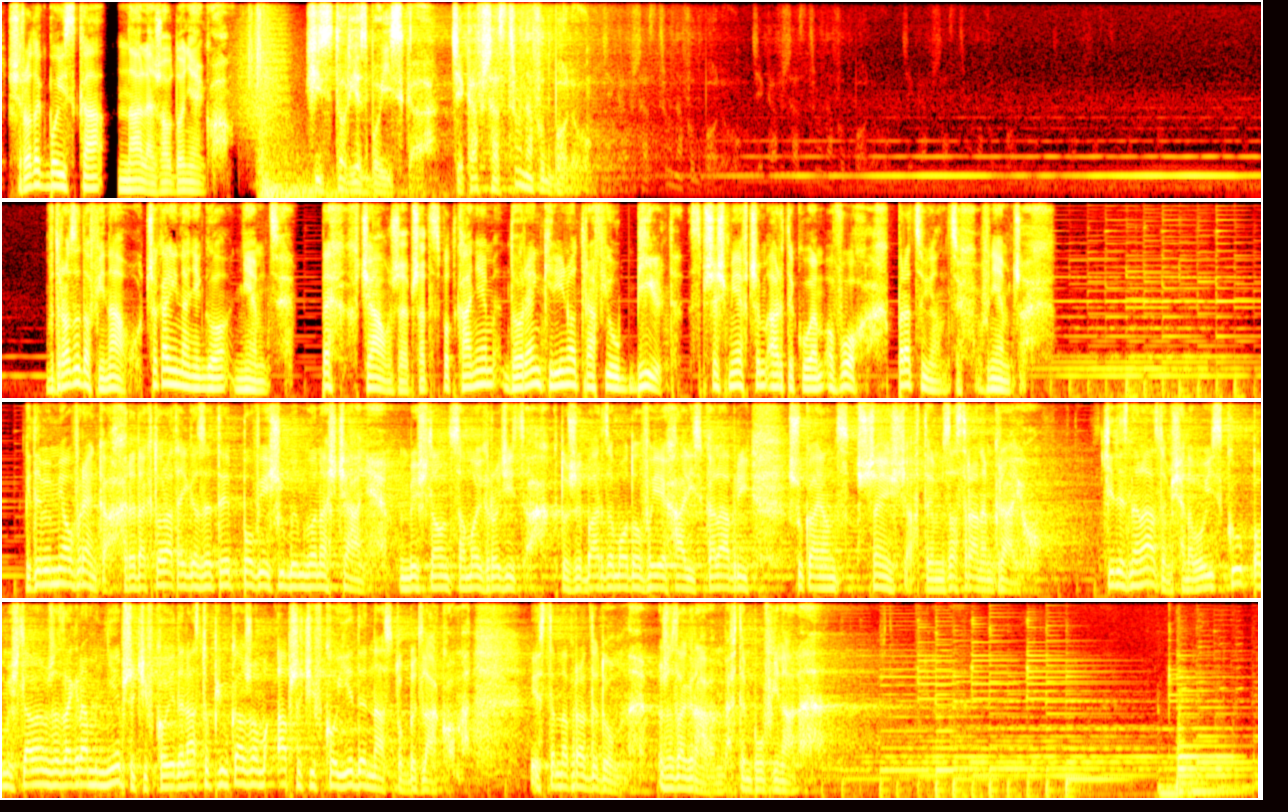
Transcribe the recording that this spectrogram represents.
Środek boiska należał do niego. Historie z boiska. Ciekawsza strona futbolu. W drodze do finału czekali na niego Niemcy. Pech chciał, że przed spotkaniem do ręki Rino trafił Bild z prześmiewczym artykułem o Włochach pracujących w Niemczech. Gdybym miał w rękach redaktora tej gazety, powiesiłbym go na ścianie, myśląc o moich rodzicach, którzy bardzo młodo wyjechali z Kalabrii, szukając szczęścia w tym zastranym kraju. Kiedy znalazłem się na boisku, pomyślałem, że zagram nie przeciwko 11 piłkarzom, a przeciwko 11 bydlakom. Jestem naprawdę dumny, że zagrałem w tym półfinale.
